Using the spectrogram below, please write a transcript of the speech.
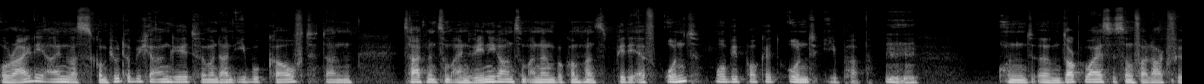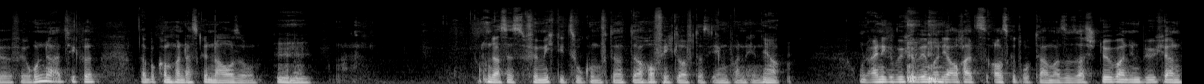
O'Reilly ein, was Computerbücher angeht. Wenn man da ein E-Book kauft, dann zahlt man zum einen weniger und zum anderen bekommt man es PDF und MobiPocket und EPUB. Und ähm, Dogwise ist so ein Verlag für, für Hundeartikel, da bekommt man das genauso. Und das ist für mich die Zukunft. Da, da hoffe ich, läuft das irgendwann hin. Ja. Und einige Bücher will man ja auch als ausgedruckt haben. Also das Stöbern in Büchern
